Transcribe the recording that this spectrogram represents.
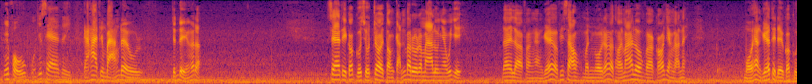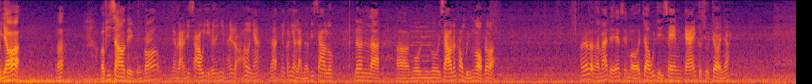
ghế phụ của chiếc xe thì cả hai phiên bản đều chỉnh điện hết ạ à. xe thì có cửa sổ trời toàn cảnh panorama luôn nha quý vị đây là phần hàng ghế ở phía sau, mình ngồi rất là thoải mái luôn và có dàn lạnh này mỗi hàng ghế thì đều có cửa gió à. đó ở phía sau thì cũng có dàn lạnh phía sau quý vị có thể nhìn thấy rõ hơn nhá, đó nó có dàn lạnh ở phía sau luôn. Nên là à, ngồi ngồi sau nó không bị ngộp đâu ạ. À. nó rất là thoải mái thì em sẽ mở cho quý vị xem cái cửa sổ trời nhé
